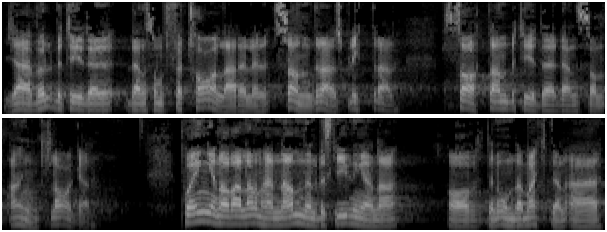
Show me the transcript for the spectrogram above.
djävul betyder den som förtalar eller söndrar, splittrar. Satan betyder den som anklagar. Poängen av alla de här namnen, beskrivningarna av den onda makten är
